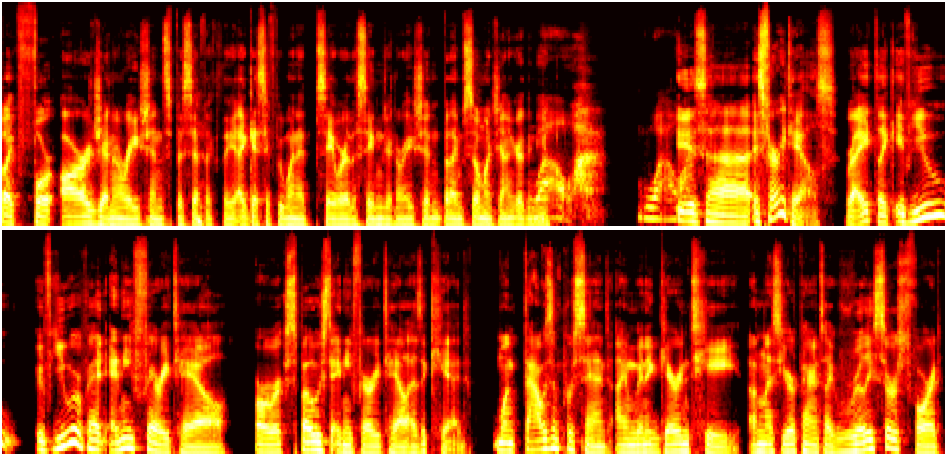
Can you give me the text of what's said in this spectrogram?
like for our generation specifically, I guess if we want to say we're the same generation, but I'm so much younger than you. Wow, wow. is uh is fairy tales, right? Like if you if you were read any fairy tale or were exposed to any fairy tale as a kid, one thousand percent I am gonna guarantee, unless your parents like really searched for it,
